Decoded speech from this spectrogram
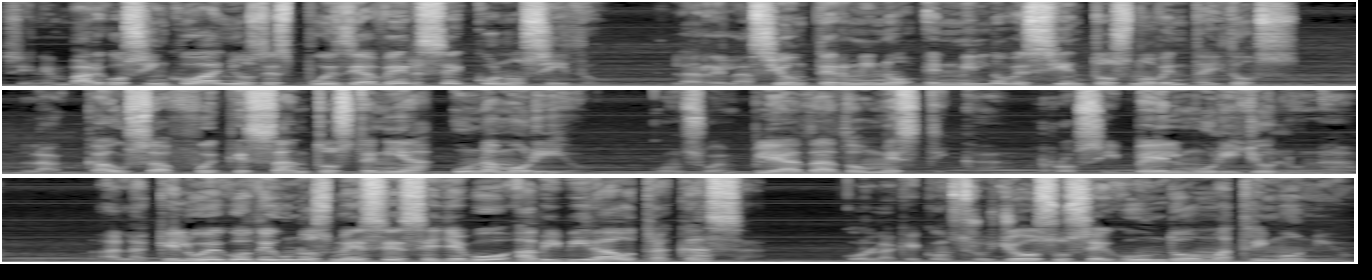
Sin embargo, cinco años después de haberse conocido, la relación terminó en 1992. La causa fue que Santos tenía un amorío con su empleada doméstica, Rosibel Murillo Luna, a la que luego de unos meses se llevó a vivir a otra casa, con la que construyó su segundo matrimonio,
